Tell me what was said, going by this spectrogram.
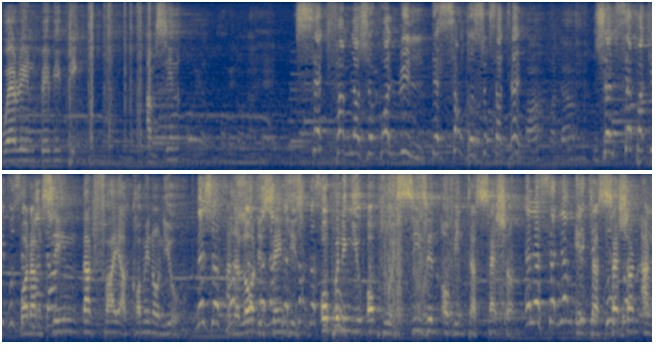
wearing baby pink. I'm seeing Cette femme-là, je vois l'huile descendre sur sa tête. Ah, je ne sais pas qui vous êtes, but I'm seeing that fire coming on you. mais je vois And the Lord is saying He's opening you up to a season of intercession. Et le Seigneur dit Intercession and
